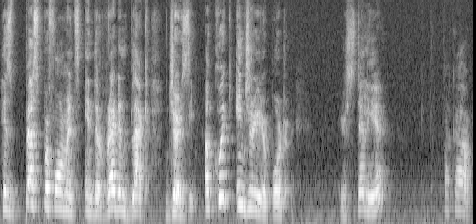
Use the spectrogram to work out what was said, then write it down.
his best performance in the red and black jersey. A quick injury report. You're still here? Get the fuck out.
